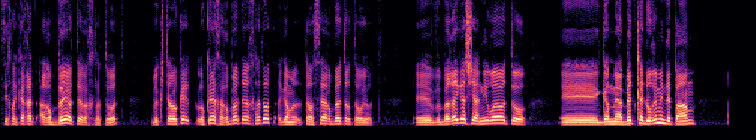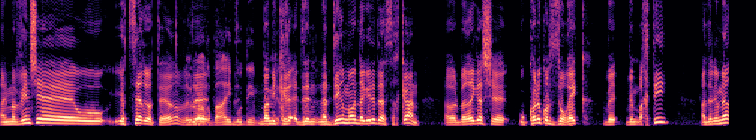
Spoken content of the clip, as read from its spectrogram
צריך לקחת הרבה יותר החלטות, וכשאתה לוקח, לוקח הרבה יותר החלטות, גם אתה עושה הרבה יותר טעויות. אה, וברגע שאני רואה אותו גם מאבד כדורים מדי פעם, אני מבין שהוא יוצר יותר, היו לו וזה... ארבעה עיבודים. במקרה, זה נדיר מאוד להגיד את זה לשחקן, אבל ברגע שהוא קודם כל זורק ו- ומחטיא, אז אני אומר,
